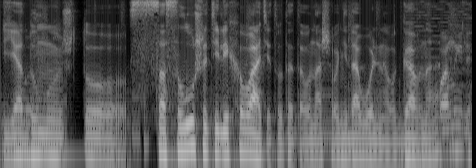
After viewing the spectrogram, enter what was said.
Я думаю, что со слушателей хватит вот этого нашего недовольного говна. Поныли?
